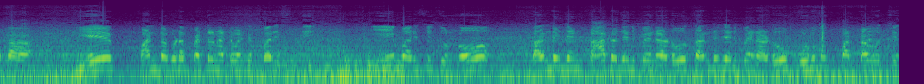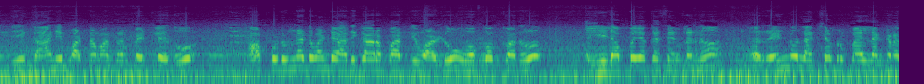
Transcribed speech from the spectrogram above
ఒక ఏ పంట కూడా పెట్టనటువంటి పరిస్థితి. ఈ పరిస్థితుల్లో తండ్రి చని తాత చనిపోయినాడు తండ్రి చనిపోయినాడు కొడుకు పట్ట వచ్చింది కానీ పట్ట మాత్రం పెట్టలేదు. అప్పుడు ఉన్నటువంటి అధికార పార్టీ వాళ్ళు ఒక్కొక్కరు ఈ డెబ్బై ఒక్క సెట్లను రెండు లక్షల రూపాయల లెక్కన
